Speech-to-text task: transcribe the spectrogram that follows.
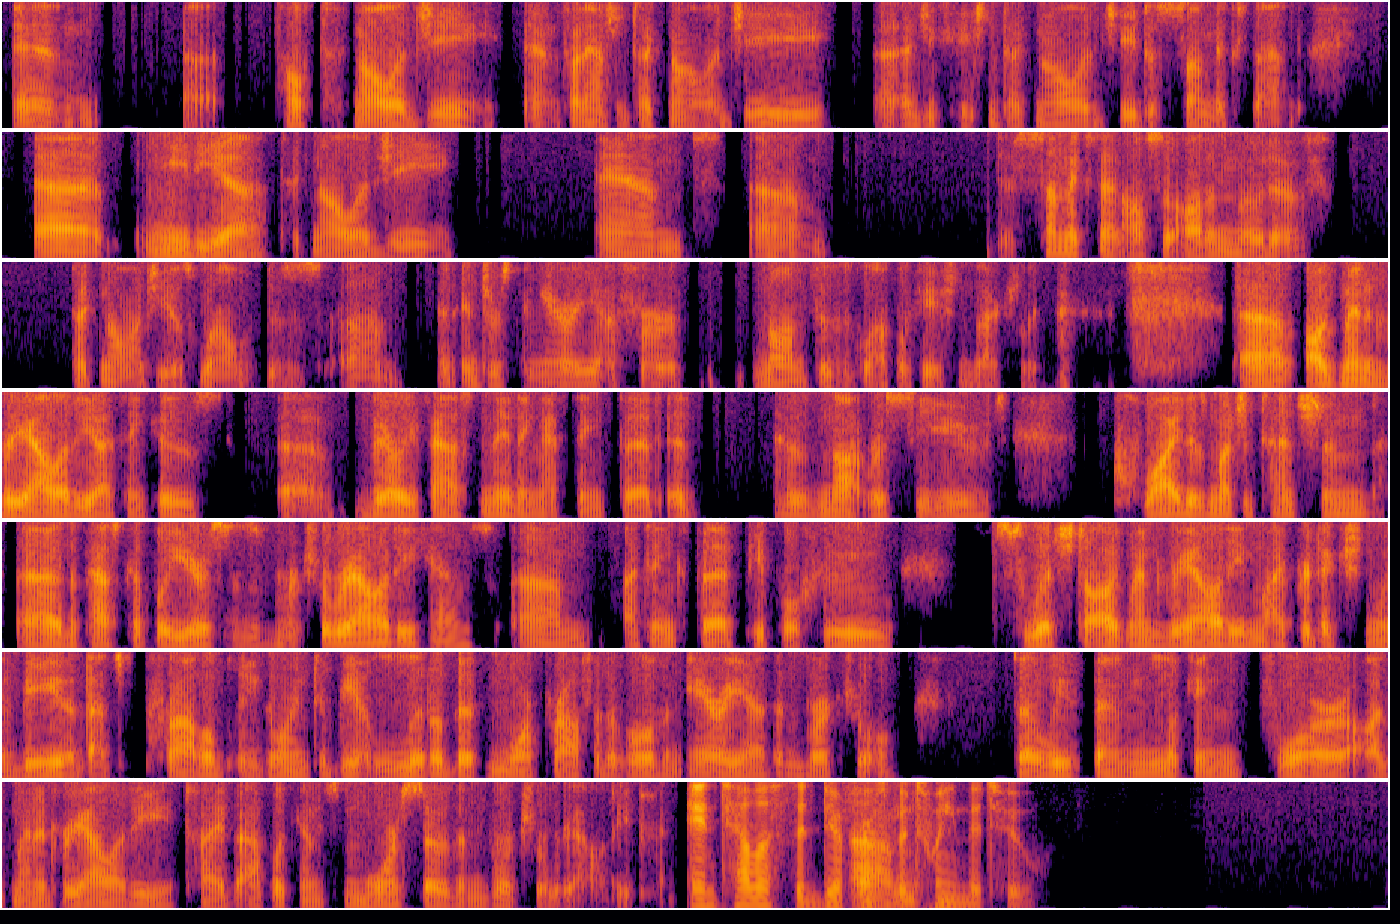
in uh, health technology and financial technology, uh, education technology to some extent, uh, media technology, and um, to some extent also automotive technology as well, which is um, an interesting area for non-physical applications. Actually, uh, augmented reality I think is uh, very fascinating. I think that it has not received quite as much attention uh, in the past couple of years as virtual reality has. Um, I think that people who switch to augmented reality, my prediction would be that that's probably going to be a little bit more profitable of an area than virtual. So we've been looking for augmented reality type applicants more so than virtual reality. Type. And tell us the difference um, between the two.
